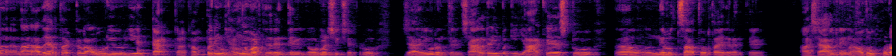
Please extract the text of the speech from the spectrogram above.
ನಾನು ಅದೇ ಅರ್ಥ ಆಗ್ತಲ್ಲ ಅವ್ರು ಇವ್ರಿಗೆ ಏನು ಟ್ಯಾ ಕಂಪನಿಂಗ್ ಹೆಂಗೆ ಮಾಡ್ತಿದ್ರೆ ಅಂತೇಳಿ ಗೌರ್ಮೆಂಟ್ ಶಿಕ್ಷಕರು, ಜಾ, ಇವ್ರು ಅಂತೇಳಿ. ಸ್ಯಾಲ್ರಿ ಬಗ್ಗೆ ಯಾಕೆ ಅಷ್ಟು ನಿರುತ್ಸಾಹ ತೋರ್ತಾ ಇದ್ದಾರೆ ಅಂತೇಳಿ. ಆ ಸ್ಯಾಲ್ರಿನ ಅದು ಕೂಡ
